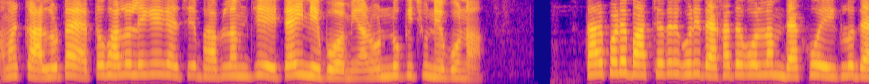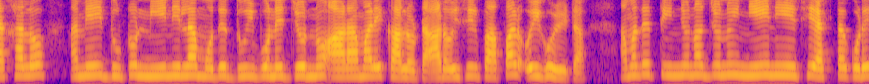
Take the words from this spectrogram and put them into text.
আমার কালোটা এত ভালো লেগে গেছে, ভাবলাম যে এটাই নেব আমি, আর অন্য কিছু নেব না। তারপরে বাচ্চাদের ঘড়ি দেখাতে বললাম, দেখো এইগুলো দেখাল। আমি এই দুটো নিয়ে নিলাম ওদের দুই বোনের জন্য আর আমার এই কালোটা, আর ঐশীর পাপার ওই ঘড়িটা। আমাদের তিনজনের জন্যই নিয়ে নিয়েছি একটা করে।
